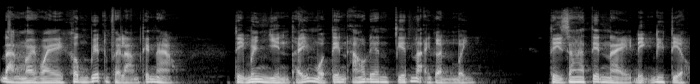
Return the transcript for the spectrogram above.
Đang loay hoay không biết phải làm thế nào, thì minh nhìn thấy một tên áo đen tiến lại gần mình. Thì ra tên này định đi tiểu.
